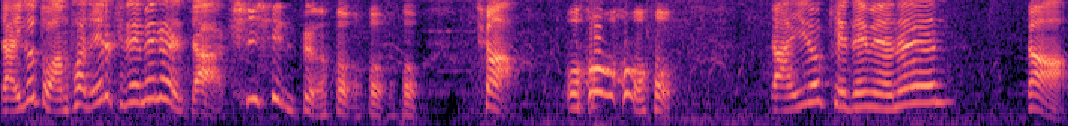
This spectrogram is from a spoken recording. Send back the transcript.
자 이것도 완파죠 이렇게 되면은 자 퀸. 자 오호호호 자 이렇게 되면은 자,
